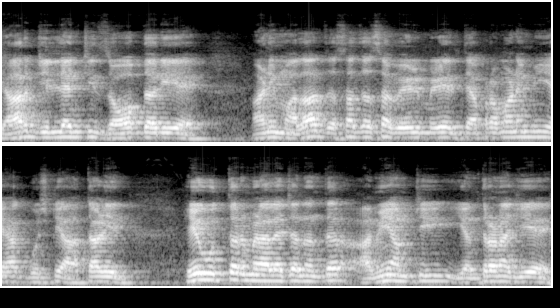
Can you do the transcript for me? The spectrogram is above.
चार जिल्ह्यांची जबाबदारी आहे आणि मला जसा जसा वेळ मिळेल त्याप्रमाणे मी ह्या गोष्टी हाताळीन. हे उत्तर मिळाल्याच्या नंतर आम्ही आमची यंत्रणा जी आहे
